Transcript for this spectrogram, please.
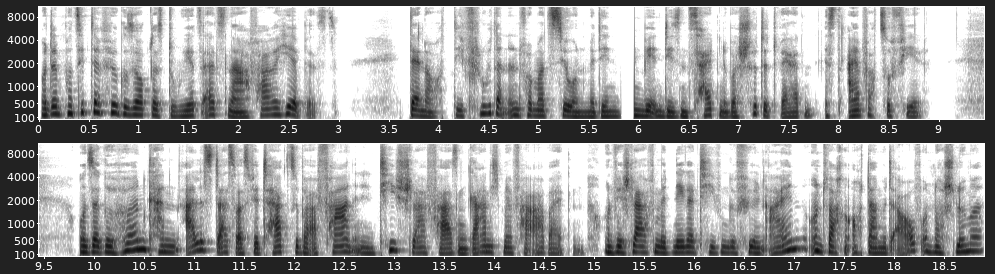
Und im Prinzip dafür gesorgt, dass du jetzt als Nachfahre hier bist. Dennoch, die Flut an Informationen, mit denen wir in diesen Zeiten überschüttet werden, ist einfach zu viel. Unser Gehirn kann alles das, was wir tagsüber erfahren, in den Tiefschlafphasen gar nicht mehr verarbeiten. Und wir schlafen mit negativen Gefühlen ein und wachen auch damit auf. Und noch schlimmer,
